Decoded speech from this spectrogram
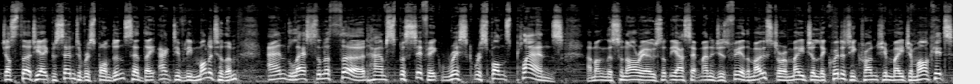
just 38 percent of respondents said they actively monitor them, and less than a third have specific risk response plans. Among the scenarios that the asset managers fear the most are a major liquidity crunch in major markets,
